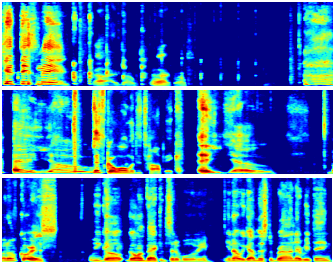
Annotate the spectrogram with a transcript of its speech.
Get this man. All right, bro. All right, bro. Hey yo. Let's go on with the topic. Hey yo. But of course, we go going back into the movie. You know, we got Mr. Brown and everything.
